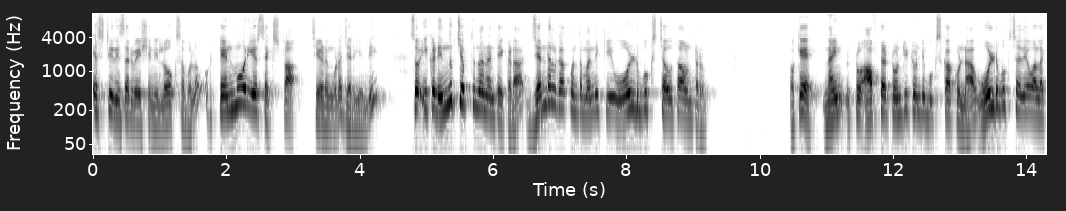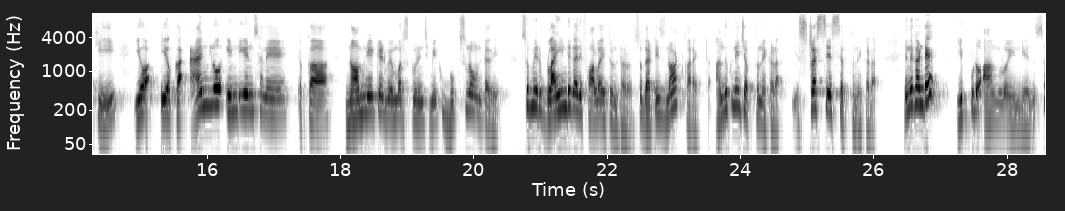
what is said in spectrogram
ఎస్టీ రిజర్వేషన్ని లోక్సభలో ఒక టెన్ మోర్ ఇయర్స్ ఎక్స్ట్రా చేయడం కూడా జరిగింది. సో ఇక్కడ ఎందుకు చెప్తున్నానంటే ఇక్కడ జనరల్గా కొంతమందికి ఓల్డ్ బుక్స్ చదువుతూ ఉంటారు. Okay. Nine after twenty twenty books కాకుండా ఓల్డ్ బుక్స్ చదివే వాళ్ళకి ఈ యొక్క ఆంగ్లో ఇండియన్స్ అనే యొక్క నామినేటెడ్ మెంబర్స్ గురించి మీకు బుక్స్లో ఉంటుంది. సో మీరు బ్లైండ్గా అది ఫాలో అవుతుంటారు so that is not correct. అందుకు నేను చెప్తున్నా ఇక్కడ. స్ట్రెస్ చేసి చెప్తున్నా ఇక్కడ. ఎందుకంటే ఇప్పుడు ఆంగ్లో ఇండియన్స్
